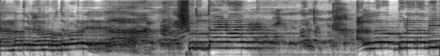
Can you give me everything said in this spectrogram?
জান্নাতের মেহমান হতে পারবে? শুধু তাই নয়, আল্লাহ রব্বুল আলামিন,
